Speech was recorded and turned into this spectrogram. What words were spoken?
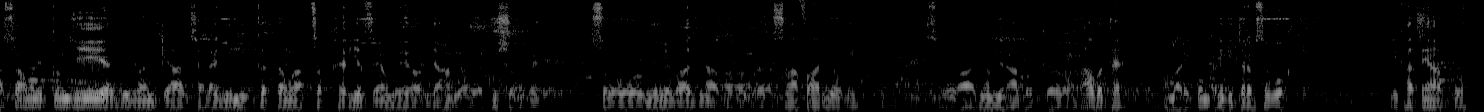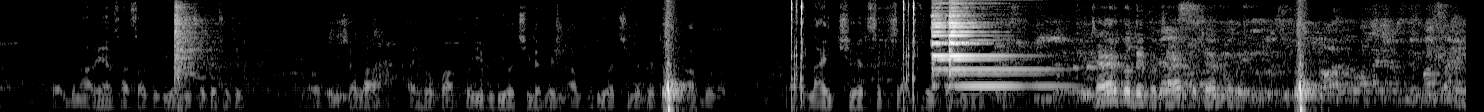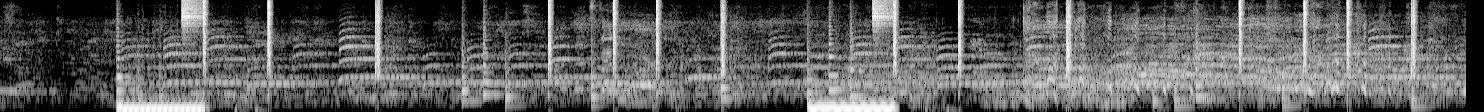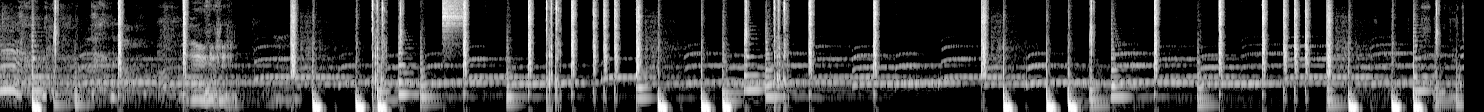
अस्सलाम जी every one क्या हाल चाल है? जी उम्मीद करता हूँ आप सब खैरियत से होंगे और जहाँ भी होंगे खुश होंगे। सो so, मेरी आवाज़ जनाब साफ़ आ रही होगी। सो so, आज हम जनाब एक दावत है हमारी कंपनी की तरफ़ से वो दिखाते हैं आपको और बना रहे हैं साथ साथ वीडियो हम छोटे छोटे और इन आई होप आपको ये वीडियो अच्छी लगे जनाब। वीडियो अच्छी लगे तो जनाब लाइक शेयर सब्सक्राइब ज़रूर कर शहर को देखो शहर को शहर को देखो।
